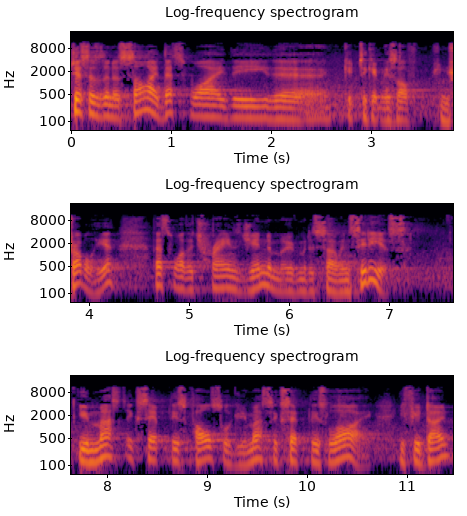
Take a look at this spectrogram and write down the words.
Just as an aside, that's why the, the to get myself in trouble here, that's why the transgender movement is so insidious. You must accept this falsehood. You must accept this lie. If you don't,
